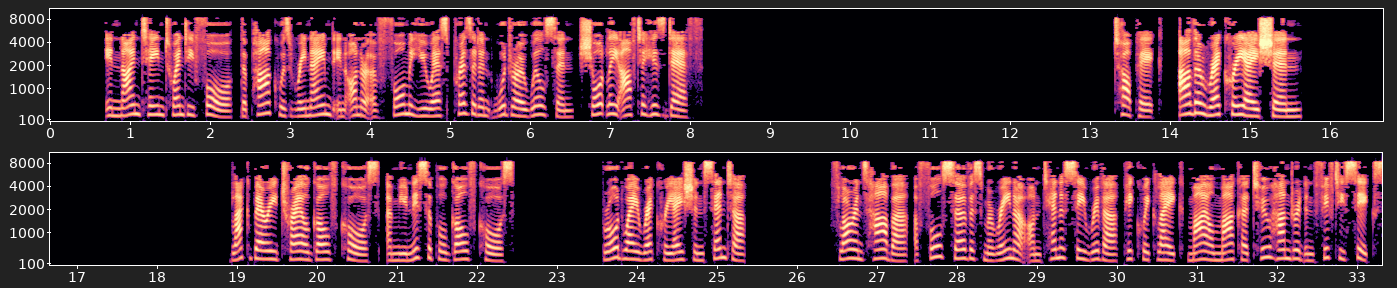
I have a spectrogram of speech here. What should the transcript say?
In 1924, the park was renamed in honor of former U.S. President Woodrow Wilson, shortly after his death. Other recreation Blackberry Trail Golf Course, a municipal golf course Broadway Recreation Center Florence Harbor, a full-service marina on Tennessee River Pickwick Lake mile marker 256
